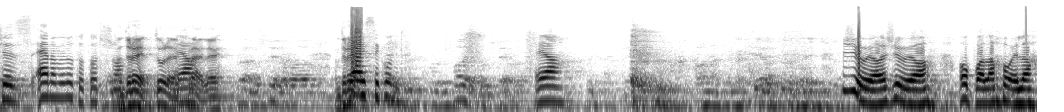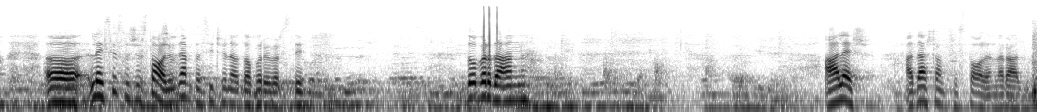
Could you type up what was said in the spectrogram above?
čez eno minuto točno. Andrej, tole Ja. kraj, le. Andrej, 20 sekund. Ja. Živijo, živijo. Opala, hojla. Uh, le, vse so že stoli, vzemite si, če ne v ta prvi vrsti. Dober dan. Aleš, a daš tam še stole na razne?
